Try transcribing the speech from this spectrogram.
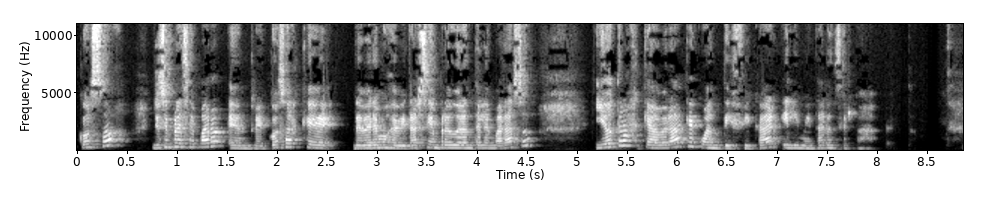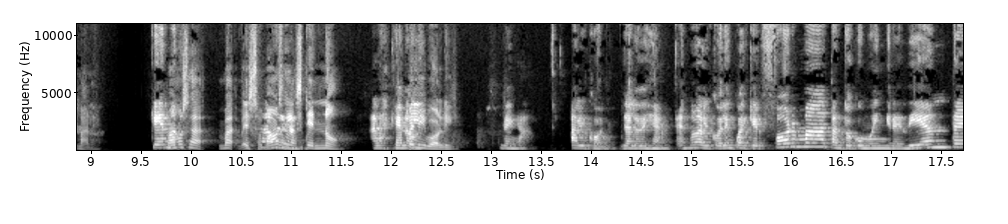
cosas, yo siempre separo entre cosas que deberemos evitar siempre durante el embarazo y otras que habrá que cuantificar y limitar en ciertos aspectos. Vale. vamos a, eso, vamos a las que no. A las que no. Venga, alcohol, ya lo dije antes, ¿no? Alcohol en cualquier forma, tanto como ingrediente,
